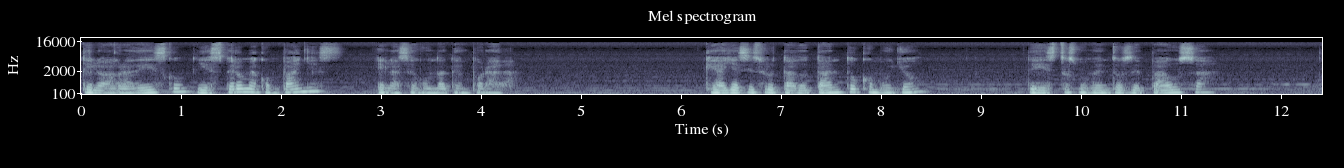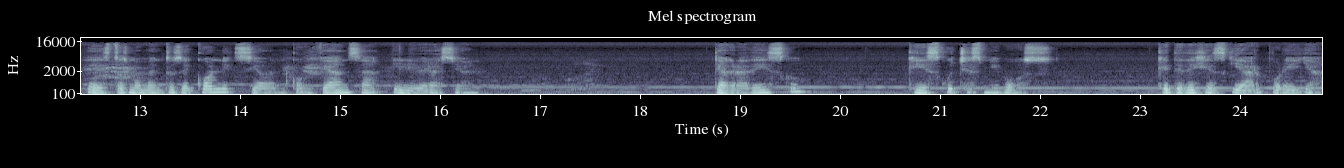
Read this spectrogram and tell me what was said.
Te lo agradezco y espero me acompañes en la segunda temporada que hayas disfrutado tanto como yo de estos momentos de pausa, de estos momentos de conexión, confianza y liberación. Te agradezco que escuches mi voz, que te dejes guiar por ella.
